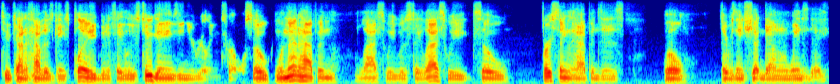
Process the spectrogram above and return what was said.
to kind of have those games played, but if they lose two games, then you're really in trouble. So when that happened last week, was say last week. So first thing that happens is, well, everything's shutting down on Wednesday.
